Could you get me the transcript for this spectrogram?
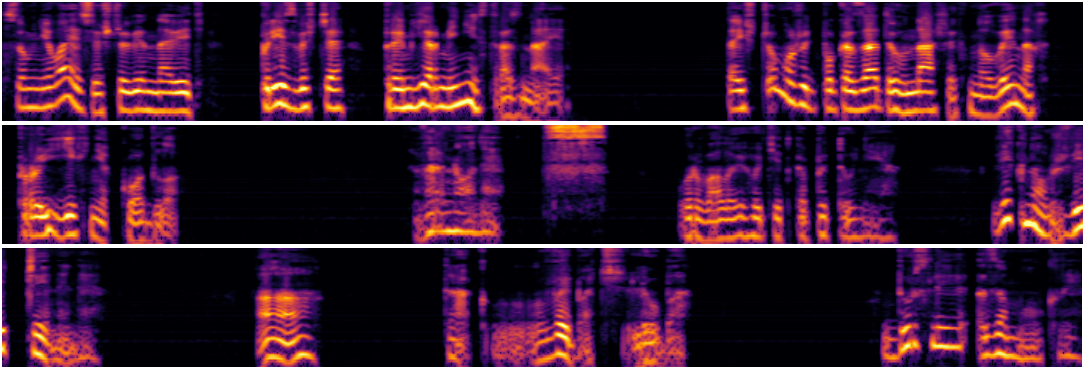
Сумніваюся, що він навіть прізвище прем'єр-міністра знає. Та й що можуть показати в наших новинах про їхнє кодло? Верноне, Тсс, урвала його тітка Петунія. Вікно ж відчинене. Ага, так, вибач, Люба. Дурслі замовкли.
